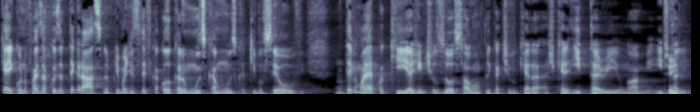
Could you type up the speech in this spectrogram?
Que aí quando faz a coisa ter graça, né? Porque imagina você ficar colocando música a música que você ouve. Teve uma época que a gente usou só um aplicativo que era, acho que era Itary o nome, Italy,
